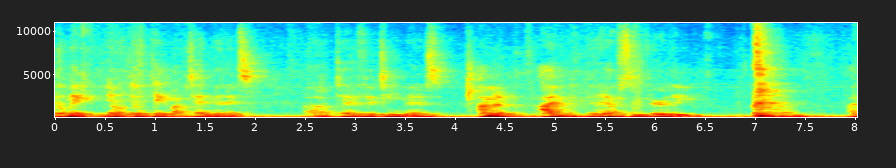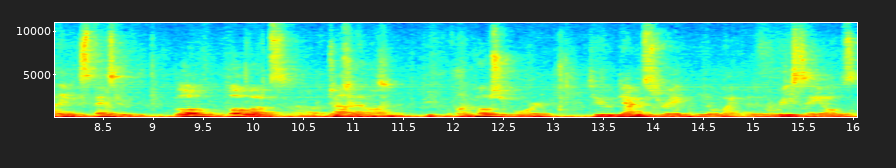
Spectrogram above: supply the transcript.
It'll make, you know, it'll take about ten minutes, uh, ten to fifteen minutes. I'm gonna, I'm gonna have some fairly, um, I think expensive blow, blow-ups, uh, done on, on poster board to demonstrate, you know, like the, the resales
